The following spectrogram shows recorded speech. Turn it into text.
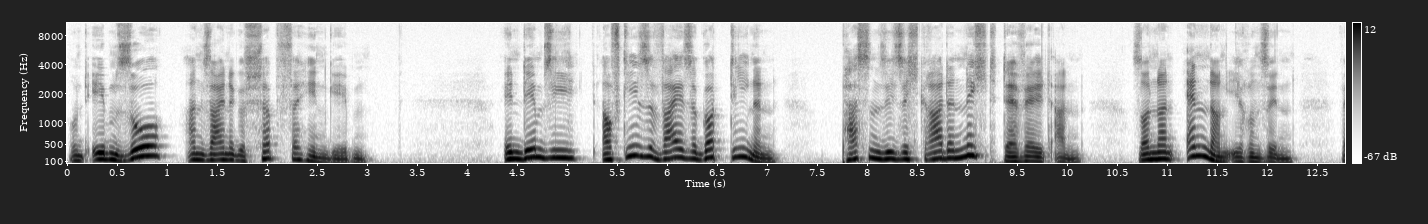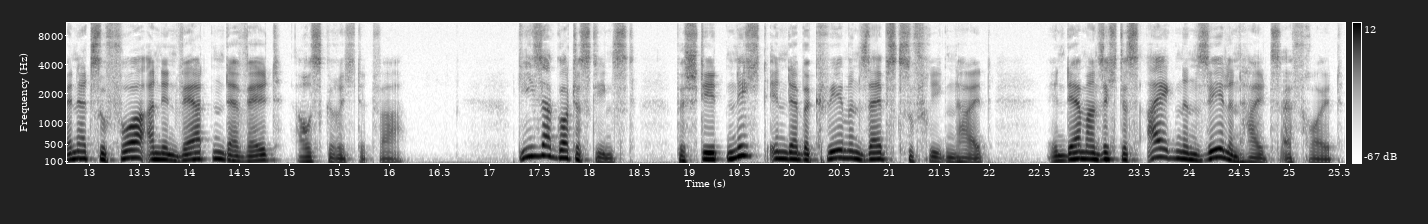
und ebenso an seine Geschöpfe hingeben. Indem sie auf diese Weise Gott dienen, passen sie sich gerade nicht der Welt an, sondern ändern ihren Sinn, wenn er zuvor an den Werten der Welt ausgerichtet war. Dieser Gottesdienst besteht nicht in der bequemen Selbstzufriedenheit, in der man sich des eigenen Seelenheils erfreut,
